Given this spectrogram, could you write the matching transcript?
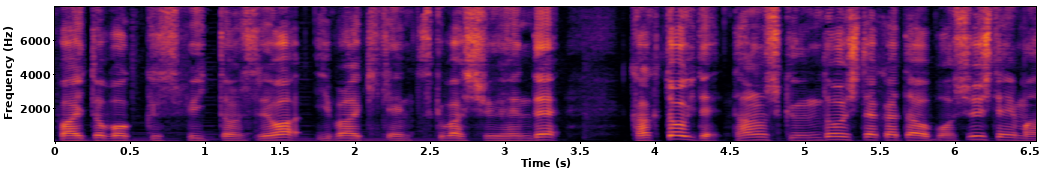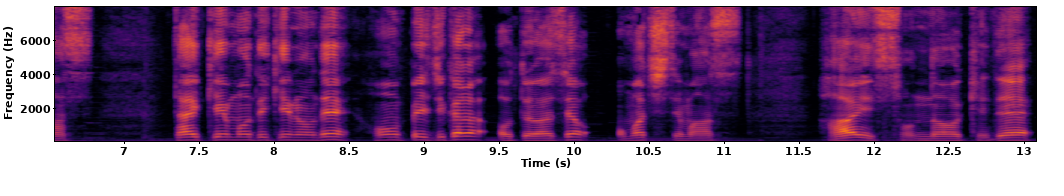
ファイトボックスフィットネスでは茨城県つくば市周辺で格闘技で楽しく運動した方を募集しています。体験もできるのでホームページからお問い合わせをお待ちしてます。はいそんなわけで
